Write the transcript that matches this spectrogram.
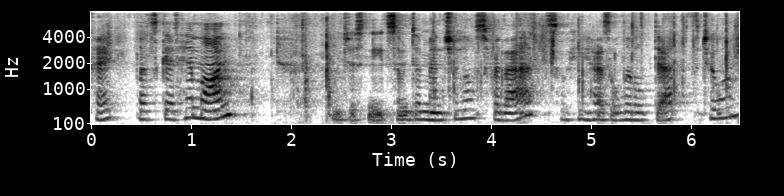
Okay, let's get him on. We just need some dimensionals for that so he has a little depth to him.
